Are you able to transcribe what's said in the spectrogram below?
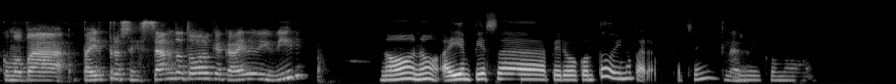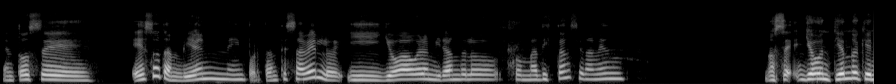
como para ir procesando todo lo que acabáis de vivir. No, no, ahí empieza, pero con todo y no para, ¿cachai? Claro. Eh, como... Entonces, eso también es importante saberlo. Y yo ahora mirándolo con más distancia también, no sé, yo entiendo que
